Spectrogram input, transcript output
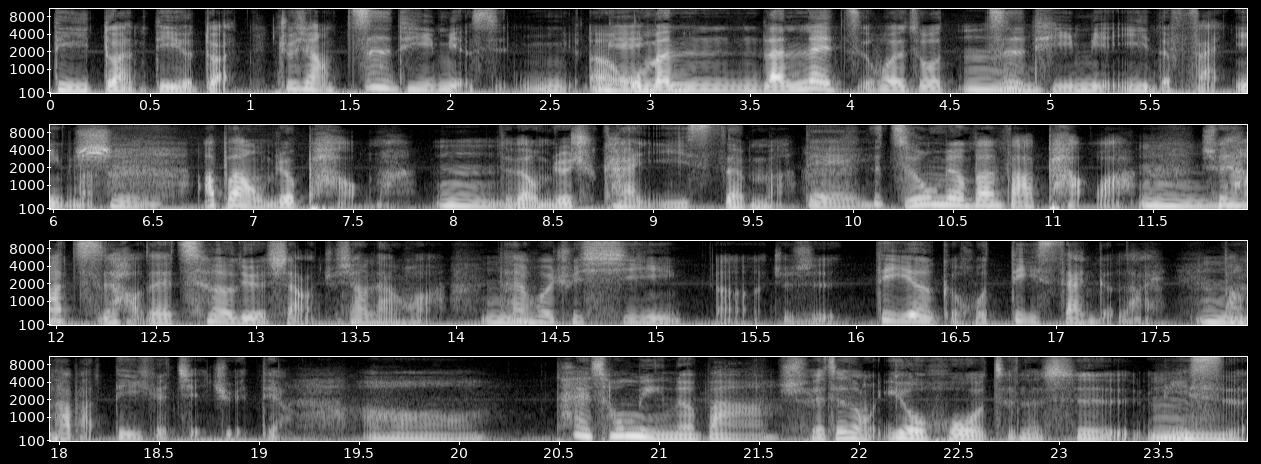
第一段、第二段，就像自体免是呃免我们人类只会做自体免疫的反应嘛，是。啊，不然我们就跑嘛，嗯，对不对？我们就去看医生嘛，对，这植物没有办法跑啊，嗯，所以它只好在策略上，就像兰花，它也会去吸引呃，就是第二个或第三个来帮它把第一个解决掉。哦。太聪明了吧！所以这种诱惑真的是迷死人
